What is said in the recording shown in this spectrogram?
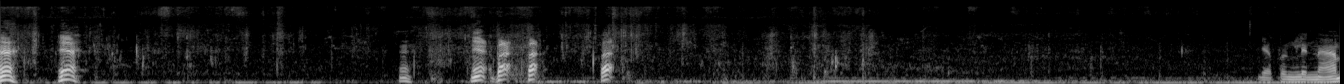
ฮะเนี่ยฮะเนี่ยปะปะปะ อย่าเพิ่งเล่นน้ำ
